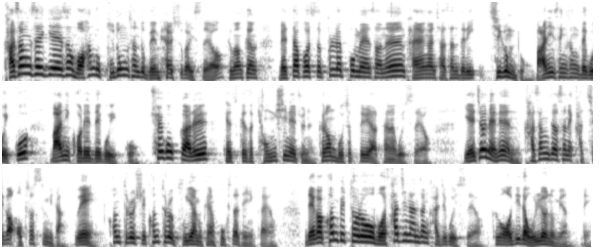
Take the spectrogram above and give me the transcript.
가상세계에서 뭐 한국 부동산도 매매할 수가 있어요. 그만큼 메타버스 플랫폼에서는 다양한 자산들이 지금도 많이 생성되고 있고 많이 거래되고 있고 최고가를 계속해서 경신해주는 그런 모습들이 나타나고 있어요. 예전에는 가상자산의 가치가 없었습니다. 왜? 컨트롤 C, 컨트롤 V 하면 그냥 복사되니까요. 내가 컴퓨터로 뭐 사진 한 장 가지고 있어요. 그거 어디다 올려놓으면 네,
